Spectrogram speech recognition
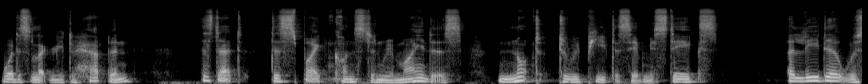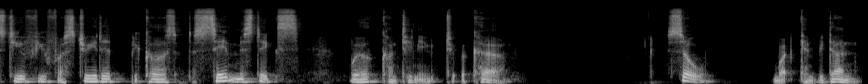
what is likely to happen is that despite constant reminders not to repeat the same mistakes, a leader will still feel frustrated because the same mistakes will continue to occur. So, what can be done?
